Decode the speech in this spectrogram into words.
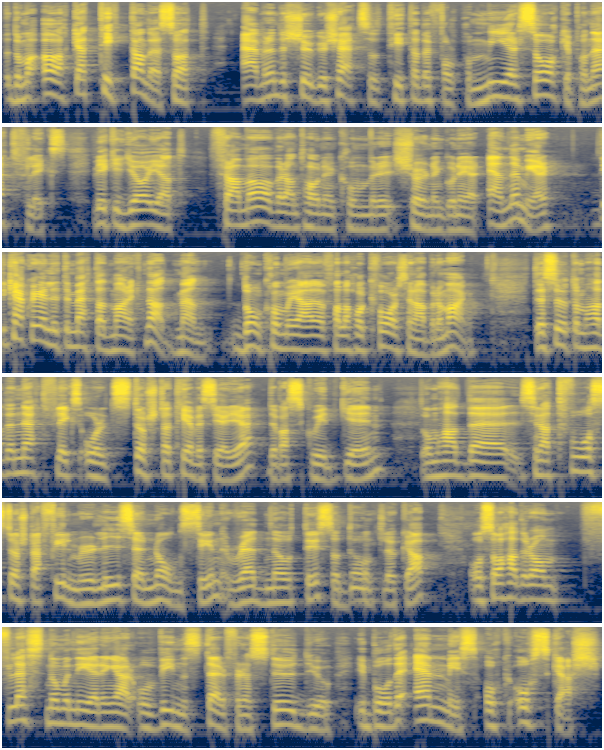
De har ökat tittande så att även under 2021 så tittade folk på mer saker på Netflix, vilket gör ju att framöver antagligen kommer churnen gå ner ännu mer. Det kanske är en lite mättad marknad, men de kommer i alla fall ha kvar sina abonnemang. Dessutom hade Netflix årets största tv-serie, det var Squid Game. De hade sina två största filmreleaser någonsin, Red Notice och Don't Look Up. Och så hade de flest nomineringar och vinster för en studio i både Emmys och Oscars.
